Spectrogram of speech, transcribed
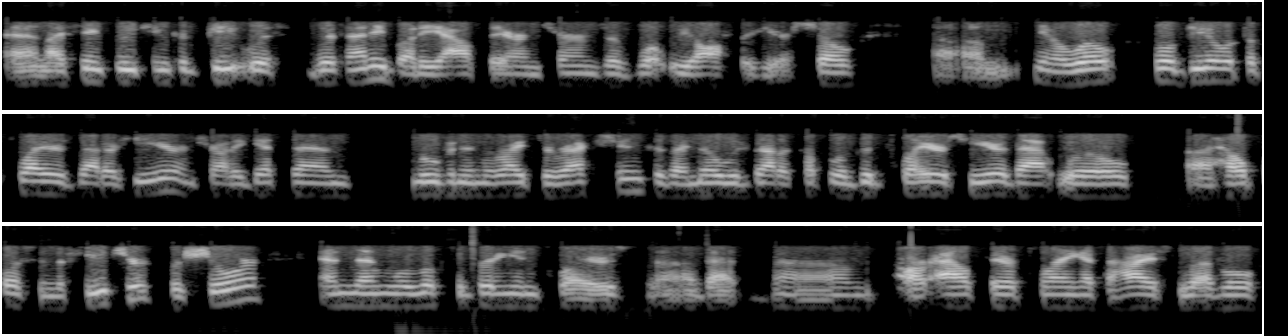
And I think we can compete with, with anybody out there in terms of what we offer here. So, um, you know, we'll we'll deal with the players that are here and try to get them moving in the right direction because I know we've got a couple of good players here that will uh, help us in the future for sure. And then we'll look to bring in players uh, that um, are out there playing at the highest level,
